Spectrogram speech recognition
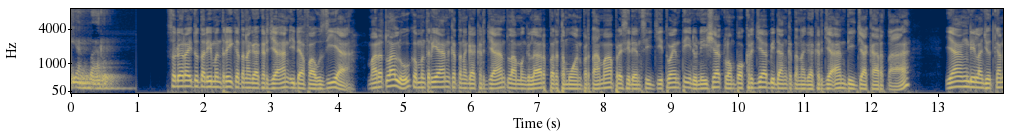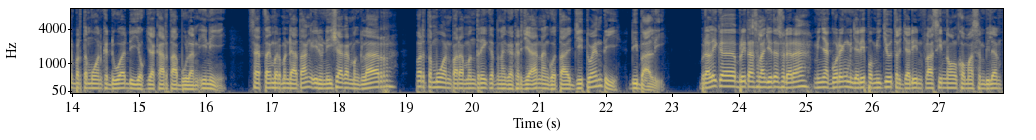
yang baru. Saudara itu tadi Menteri Ketenagakerjaan Ida Fauzia. Maret lalu, Kementerian Ketenagakerjaan telah menggelar pertemuan pertama Presidensi G20 Indonesia Kelompok Kerja Bidang Ketenagakerjaan di Jakarta, yang dilanjutkan pertemuan kedua di Yogyakarta bulan ini. September mendatang Indonesia akan menggelar pertemuan para menteri ketenagakerjaan anggota G20 di Bali. Beralih ke berita selanjutnya saudara, minyak goreng menjadi pemicu terjadi inflasi 0,95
